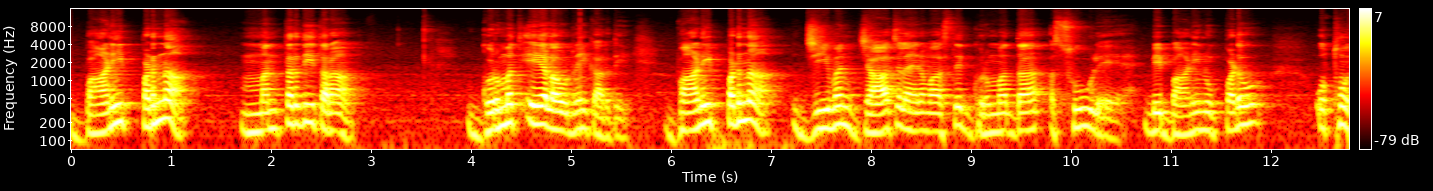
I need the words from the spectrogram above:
ਬਾਣੀ ਪੜਨਾ ਮੰਤਰ ਦੀ ਤਰ੍ਹਾਂ ਗੁਰਮਤ ਇਹ ਅਲਾਉਡ ਨਹੀਂ ਕਰਦੀ। ਬਾਣੀ ਪੜਨਾ ਜੀਵਨ ਜਾਚ ਲੈਣ ਵਾਸਤੇ ਗੁਰਮਤ ਦਾ ਅਸੂਲ ਇਹ ਹੈ ਵੀ ਬਾਣੀ ਨੂੰ ਪੜੋ ਉੱਥੋਂ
